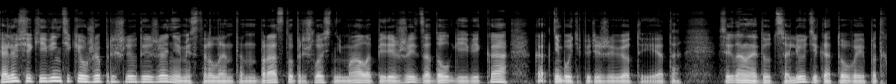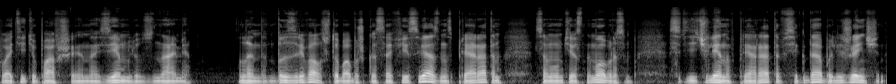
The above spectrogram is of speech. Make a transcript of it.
Колесики и винтики уже пришли в движение, мистер Лэнтон. Братству пришлось немало пережить за долгие века, как-нибудь переживет и это. Всегда найдутся люди, готовые подхватить упавшее на землю знамя. Лэндон подозревал, что бабушка Софи связана с приоратом самым тесным образом. Среди членов приората всегда были женщины.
